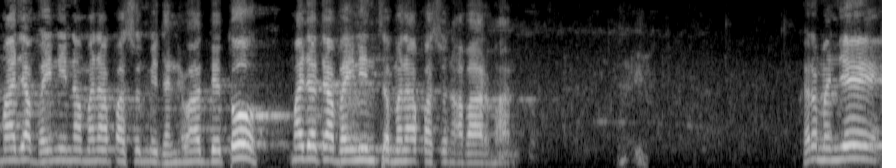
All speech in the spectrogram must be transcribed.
माझ्या बहिणींना मनापासून मी धन्यवाद देतो. माझ्या त्या बहिणींचं मनापासून आभार मानतो. खरं म्हणजे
